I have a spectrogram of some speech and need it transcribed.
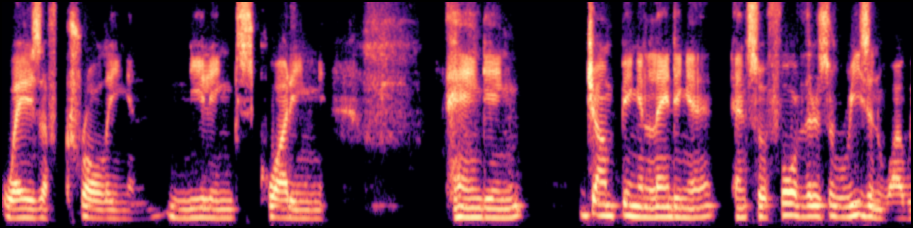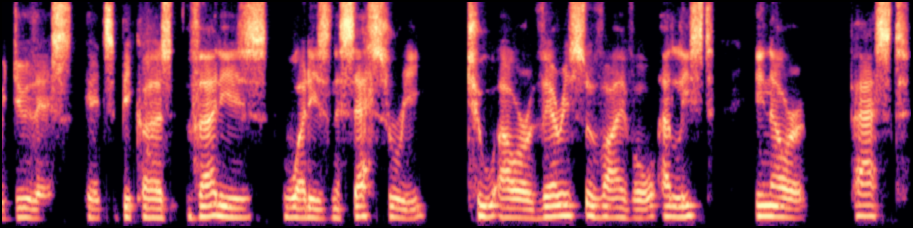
ways of crawling and kneeling, squatting, hanging, jumping and landing it, and so forth. There's a reason why we do this. It's because that is what is necessary to our very survival, at least in our past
